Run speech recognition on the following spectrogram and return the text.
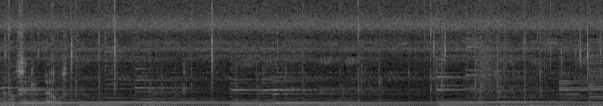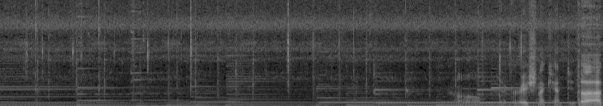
What else I can build? Oh, decoration, I can't do that.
